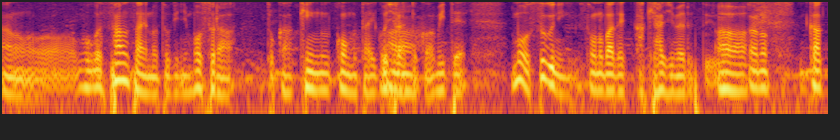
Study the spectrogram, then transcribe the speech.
あの僕は3歳の時にモスラとかキングコング対ゴジラとかを見てもうすぐにその場で描き始めるという。ああ。の学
